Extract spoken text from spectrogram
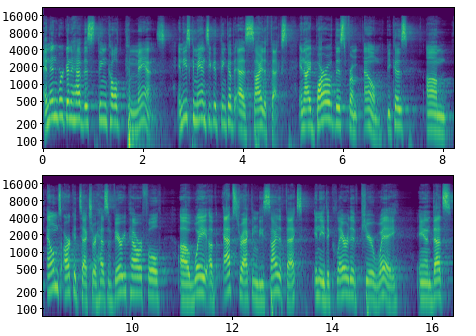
And then we're going to have this thing called commands. And these commands you could think of as side effects. And I borrowed this from Elm because um, Elm's architecture has a very powerful uh, way of abstracting these side effects in a declarative, pure way. And that's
